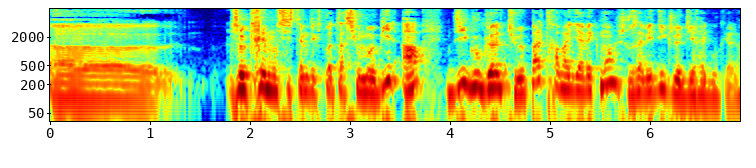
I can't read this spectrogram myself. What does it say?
euh, je crée mon système d'exploitation mobile à dis Google, tu veux pas le travailler avec moi? Je vous avais dit que je le dirais Google.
